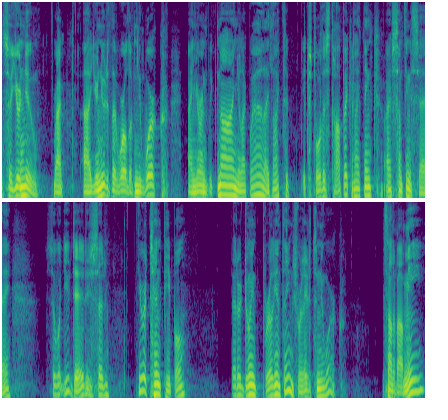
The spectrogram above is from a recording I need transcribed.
so you're new, right? Uh, you're new to the world of new work, and you're in week nine, you're like, well, I'd like to explore this topic, and I think I have something to say. So what you did is you said, here are 10 people that are doing brilliant things related to new work. It's not about me.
